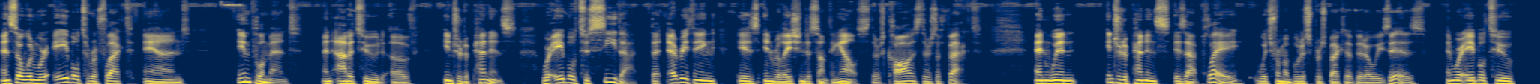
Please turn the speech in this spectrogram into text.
And so when we're able to reflect and implement an attitude of interdependence, we're able to see that, that everything is in relation to something else. There's cause, there's effect. And when interdependence is at play, which from a Buddhist perspective, it always is, and we're able to,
